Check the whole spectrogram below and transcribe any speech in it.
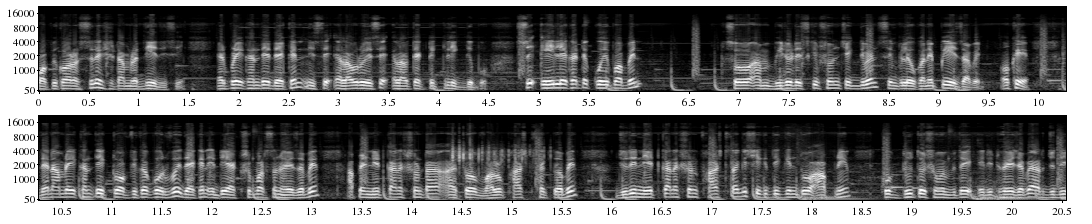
কপি করার ছিল, সেটা আমরা দিয়ে দিছি। এরপর এখান থেকে দেখেন, নিচে অ্যালাউ রয়েছে অ্যালাউতে একটা ক্লিক দেবো। সো এই লেখাটা কই পাবেন? সো আমি ভিডিও ডিসক্রিপশন চেক দিবেন সিম্পলি ওখানে পেয়ে যাবেন। ওকে দেন আমরা এখান থেকে একটু অপেক্ষা করব। দেখেন, এটি একশো পার্সেন্ট হয়ে যাবে। আপনার নেট কানেকশনটা একটু ভালো ফাস্ট থাকতে হবে। যদি নেট কানেকশন ফাস্ট থাকে, সেক্ষেত্রে কিন্তু আপনি খুব দ্রুত সময়ের ভিতরে এডিট হয়ে যাবে। আর যদি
